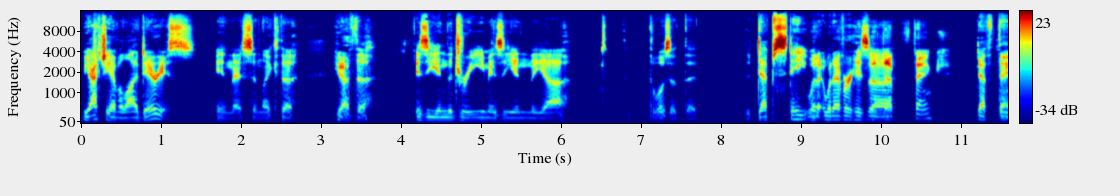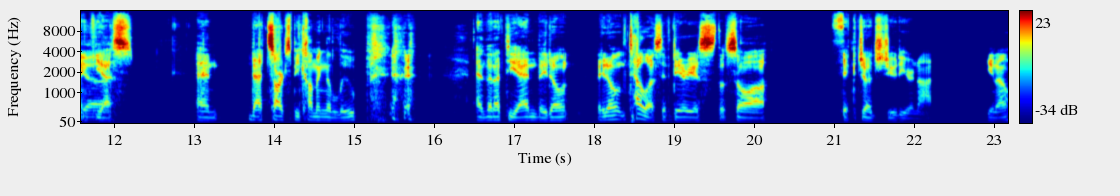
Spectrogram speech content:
we actually have a lot of Darius in this, and like the you have the is he in the dream? Is he in the uh, the, what was it the the depth state? Whatever his uh, depth tank Depth tank, the, uh... yes. And that starts becoming a loop. and then at the end they don't they don't tell us if Darius saw thick Judge Judy or not. You know?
